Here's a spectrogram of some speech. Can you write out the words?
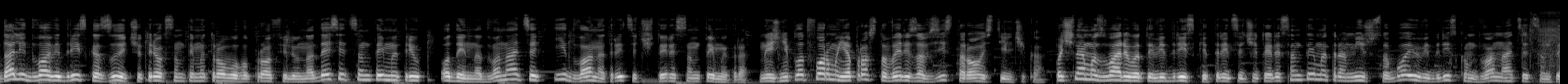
Далі два відрізка з 4 см профілю на 10 см, 1 на 12 і 2 на 34 см. Нижні платформи я просто вирізав зі старого стільчика. Почнемо зварювати відрізки 34 см між собою відрізком 12 см.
